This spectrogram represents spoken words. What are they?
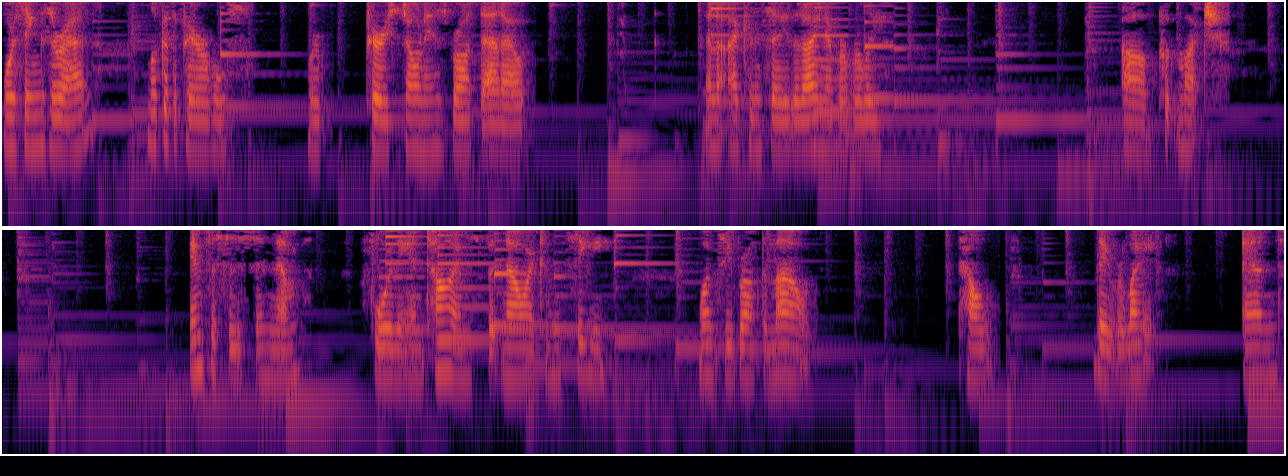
where things are at. Look at the parables where Perry Stone has brought that out. And I can say that I never really uh, put much emphasis in them for the end times, but now I can see once he brought them out how they relate. And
